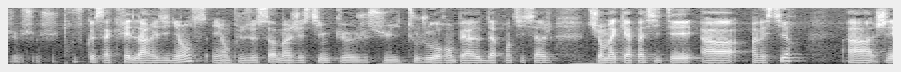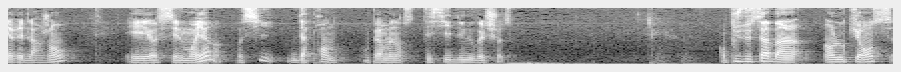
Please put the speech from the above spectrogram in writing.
Je, trouve que ça crée de la résilience et en plus de ça, ben, j'estime que je suis toujours en période d'apprentissage sur ma capacité à investir, à générer de l'argent. Et euh, c'est le moyen aussi d'apprendre en permanence, d'essayer de nouvelles choses. En plus de ça, ben, en l'occurrence,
